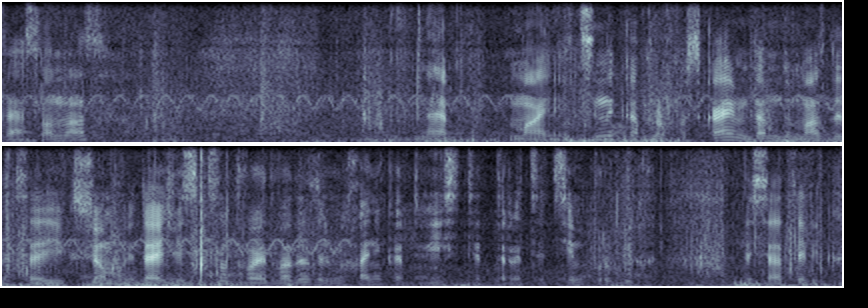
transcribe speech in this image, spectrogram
Тесла у нас. Немає цінника, пропускаємо, йдемо до Mazda CX7. 9800, 2.2 дизель, механіка 237 пробіг. 10 рік.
